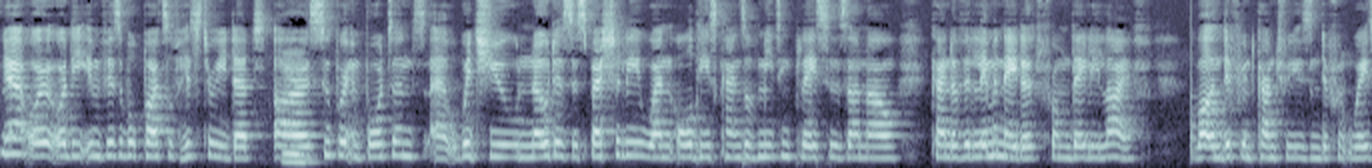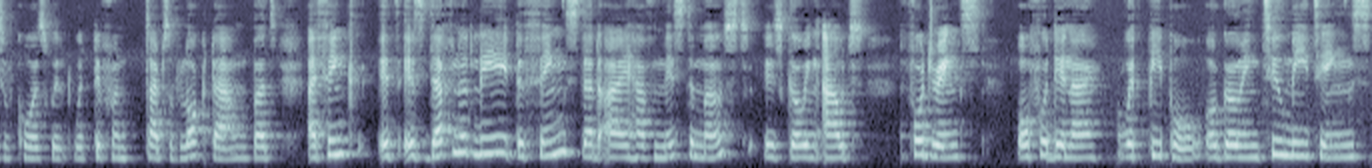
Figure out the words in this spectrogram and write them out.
Yeah, or, or the invisible parts of history that are super important, uh, which you notice especially when all these kinds of meeting places are now kind of eliminated from daily life. Well, in different countries, in different ways, of course, with, with different types of lockdown. But I think it is definitely the things that I have missed the most is going out for drinks or for dinner with people or going to meetings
